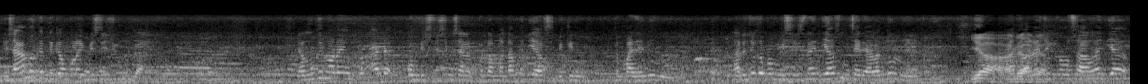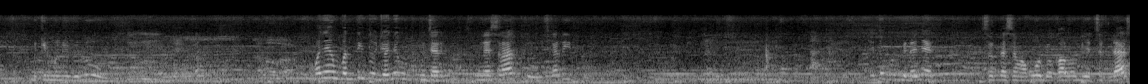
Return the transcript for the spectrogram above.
Ya sama ketika mulai bisnis juga. Ya mungkin orang yang ada pembisnis misalnya pertama-tama dia harus bikin tempatnya dulu. Ada juga pembisnisnya dia harus mencari alat dulu. Iya Ada, ada ada juga usaha lain dia bikin menu dulu. Mm-mm. Pokoknya yang penting tujuannya mencari nilai 100 kan itu. Itu perbedaannya cerdas sama bodoh. Kalau dia cerdas,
